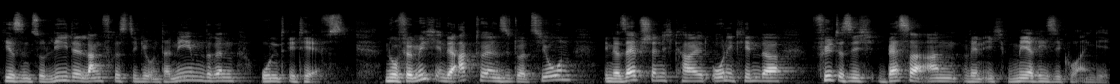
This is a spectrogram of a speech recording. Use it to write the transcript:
Hier sind solide, langfristige Unternehmen drin und ETFs. Nur für mich in der aktuellen Situation, in der Selbstständigkeit, ohne Kinder, fühlt es sich besser an, wenn ich mehr Risiko eingehe.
